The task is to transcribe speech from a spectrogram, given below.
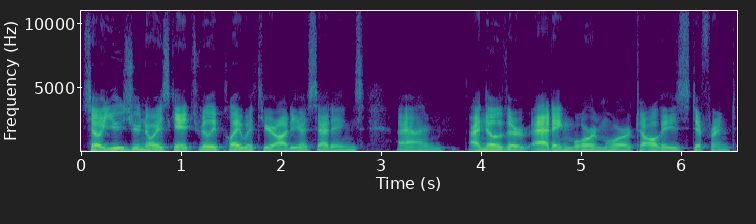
so use your noise gates really play with your audio settings and i know they're adding more and more to all these different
